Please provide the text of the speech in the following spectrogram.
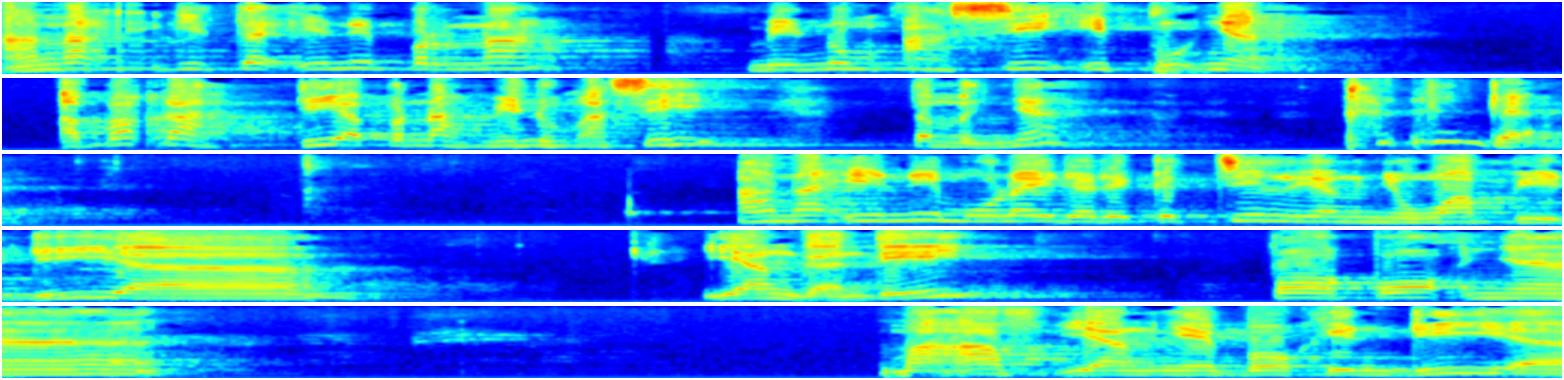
Anak kita ini pernah minum ASI ibunya. Apakah dia pernah minum ASI temennya? Kan tidak. Anak ini mulai dari kecil yang nyuapi dia, yang ganti popoknya, maaf yang nyebokin dia,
